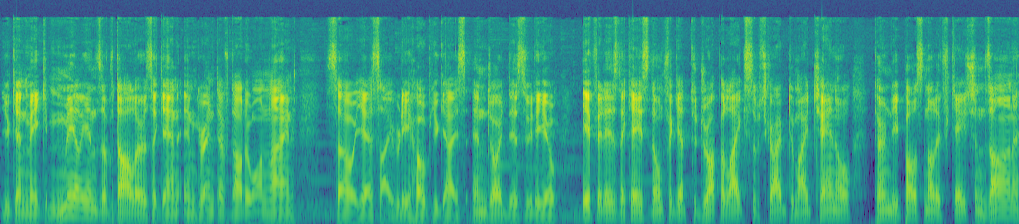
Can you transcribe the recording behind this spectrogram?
You can make millions of dollars again in Grand Theft Auto Online. So yes, I really hope you guys enjoyed this video. If it is the case, don't forget to drop a like, subscribe to my channel, turn the post notifications on.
